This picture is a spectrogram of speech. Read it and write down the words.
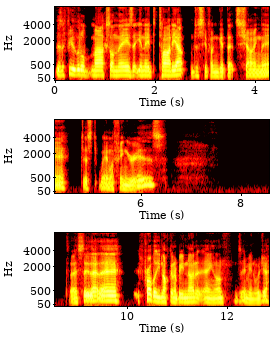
there's a few little marks on these that you need to tidy up. Just see if I can get that showing there, just where my finger is. So see that there? It's probably not going to be noted. Hang on, zoom in, would you?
